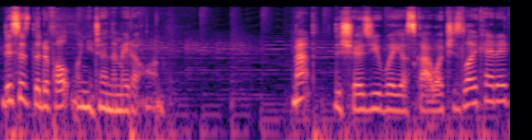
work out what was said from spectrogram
This is the default when you turn the meter on. Map, this shows you where your Skywatch is located.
